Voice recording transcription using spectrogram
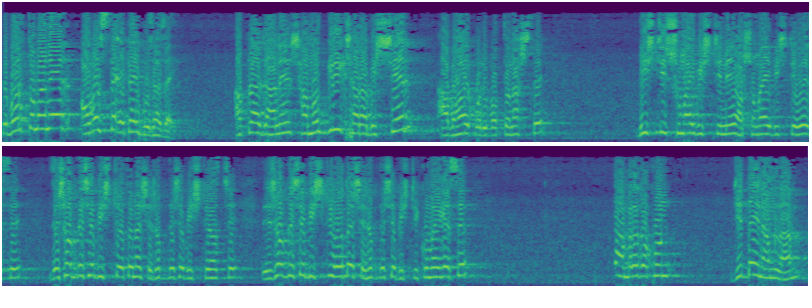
তো বর্তমানের অবস্থা এটাই বোঝা যায়। আপনারা জানেন, সামগ্রিক সারা বিশ্বের আবহাওয়ায় পরিবর্তন আসছে। বৃষ্টির সময় বৃষ্টি নেই, অসময়ে বৃষ্টি হয়েছে। যেসব দেশে বৃষ্টি হতো না, সেসব দেশে বৃষ্টি হচ্ছে। যেসব দেশে বৃষ্টি হতো, সেসব দেশে বৃষ্টি কমে গেছে। আমরা যখন জিদ্দায় নামলাম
